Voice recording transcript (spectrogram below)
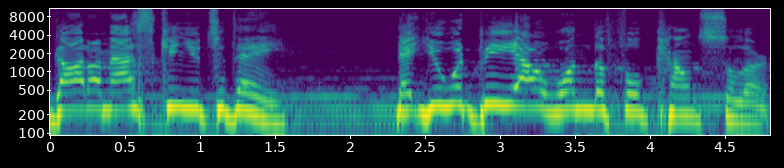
God, I'm asking you today that you would be our wonderful counselor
